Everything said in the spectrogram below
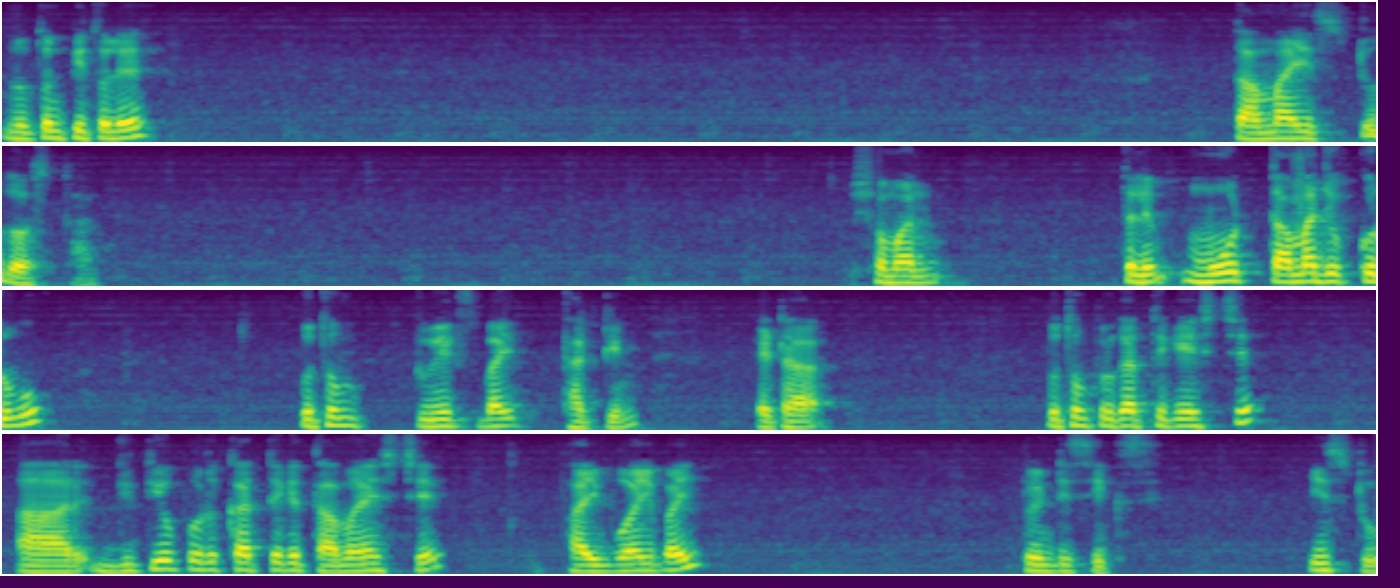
নতুন পিতলের তামা ইস টু দস্তা সমান, তাহলে মোট তামা যোগ করব। প্রথম টু এক্স বাই থার্টিন এটা প্রথম প্রকার থেকে এসছে। আর দ্বিতীয় প্রকার থেকে তামা এসছে five y by twenty six is to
